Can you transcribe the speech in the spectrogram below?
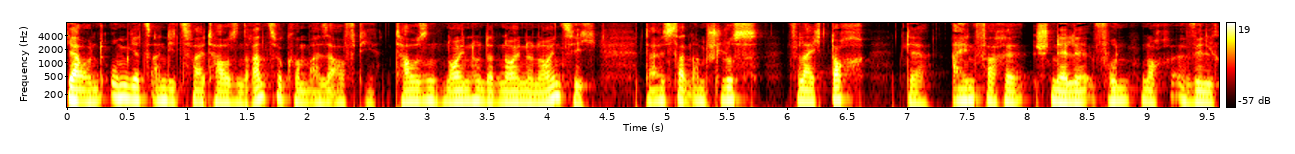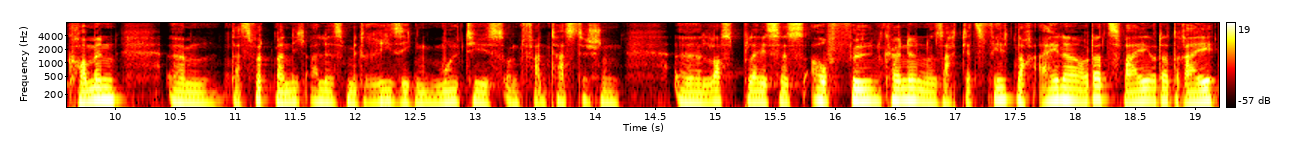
Ja, und um jetzt an die 2000 ranzukommen, also auf die 1999, da ist dann am Schluss vielleicht doch der einfache, schnelle Fund noch willkommen. Ähm, das wird man nicht alles mit riesigen Multis und fantastischen äh, Lost Places auffüllen können und sagt, jetzt fehlt noch einer oder zwei oder drei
